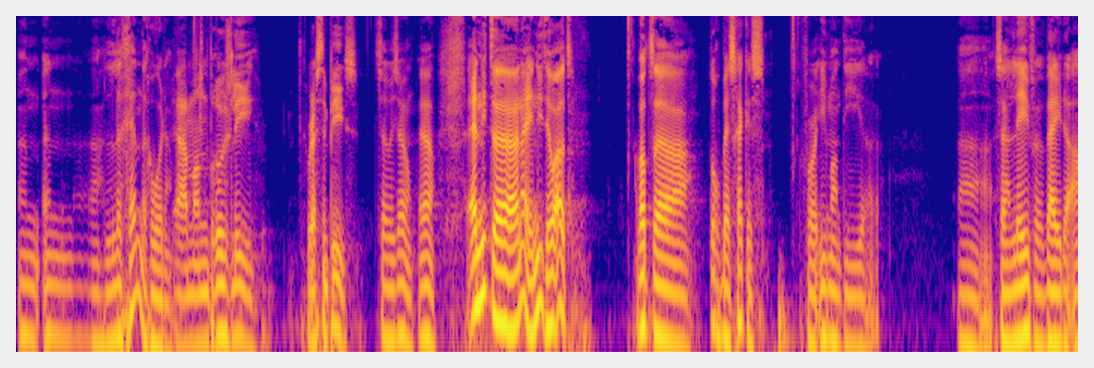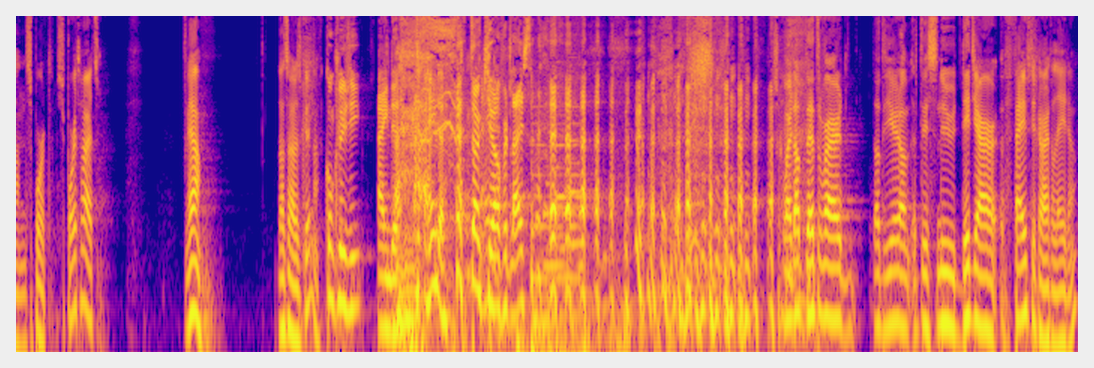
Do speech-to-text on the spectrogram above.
een, een legende geworden. Ja, man, Bruce Lee. Rest in peace. Sowieso, ja. En niet, eh, nee, niet heel oud. Wat eh, toch best gek is voor iemand die eh, eh, zijn leven wijde aan sport. Sporthard. Ja, dat zou dus kunnen. Conclusie. Einde. Einde. Dankjewel voor het luisteren. zeg maar dat, dat waar, dat hier, dan- het is nu dit jaar 50 jaar geleden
